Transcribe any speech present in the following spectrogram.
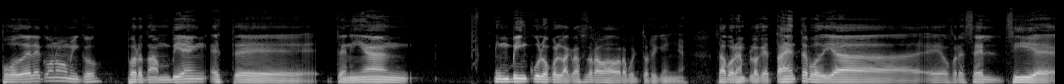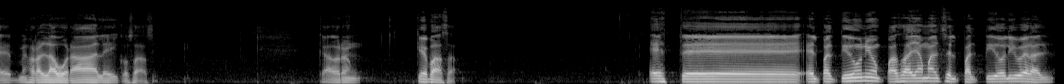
poder económico, pero también este tenían un vínculo con la clase trabajadora puertorriqueña. O sea, por ejemplo, que esta gente podía eh, ofrecer, sí, eh, mejoras laborales y cosas así. Cabrón. ¿Qué pasa? Este, el Partido Unión pasa a llamarse el Partido Liberal.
